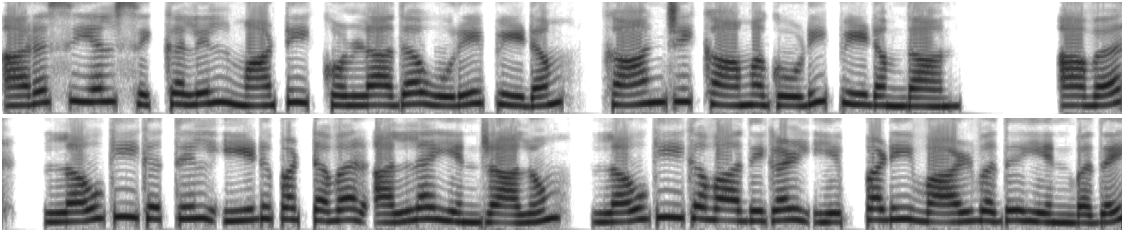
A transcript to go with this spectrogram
அரசியல் சிக்கலில் மாட்டிக்கொள்ளாத ஒரே பீடம் காஞ்சி காமகோடி பீடம்தான். அவர் லௌகீகத்தில் ஈடுபட்டவர் அல்ல என்றாலும் லௌகீகவாதிகள் எப்படி வாழ்வது என்பதை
